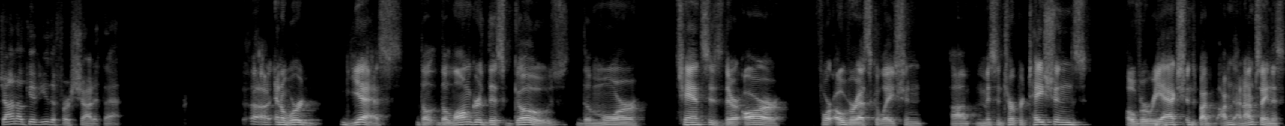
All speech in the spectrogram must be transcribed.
John, I'll give you the first shot at that. Uh, in a word, yes. The the longer this goes, the more chances there are for over escalation, uh, misinterpretations, overreactions. By I'm, and I'm saying this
